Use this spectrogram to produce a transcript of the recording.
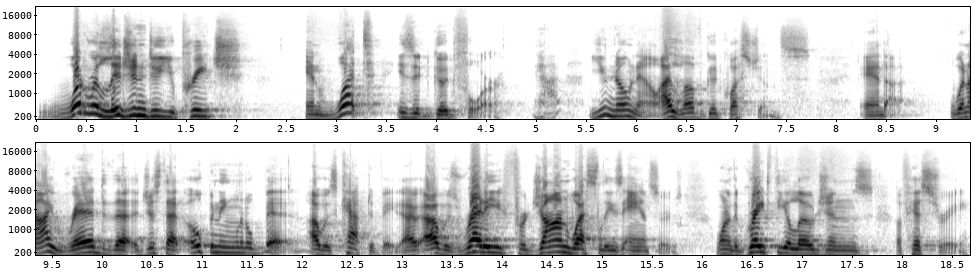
What religion do you preach? And what is it good for? You know now, I love good questions. And when I read the, just that opening little bit, I was captivated. I, I was ready for John Wesley's answers, one of the great theologians of history.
